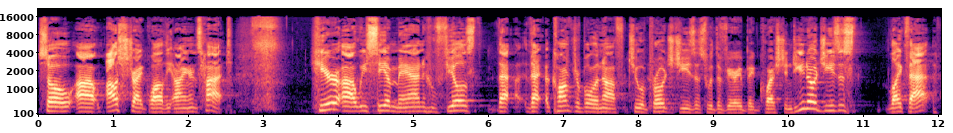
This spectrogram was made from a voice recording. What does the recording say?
So uh, I'll strike while the iron's hot. Here uh, we see a man who feels that, that comfortable enough to approach Jesus with a very big question. Do you know Jesus like that?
